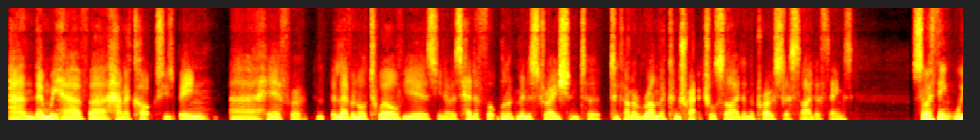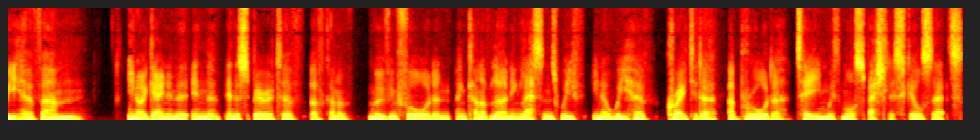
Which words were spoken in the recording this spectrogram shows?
And then we have uh, Hannah Cox, who's been uh, here for 11 or 12 years, you know, as head of football administration to, to kind of run the contractual side and the process side of things. So I think we have, um, you know, again, in the, in the, in the spirit of, of kind of moving forward and, and kind of learning lessons, we've, you know, we have created a, a broader team with more specialist skill sets.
